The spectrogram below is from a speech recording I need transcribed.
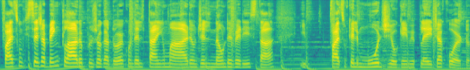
faz com que seja bem claro para o jogador quando ele está em uma área onde ele não deveria estar e faz com que ele mude o gameplay de acordo.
